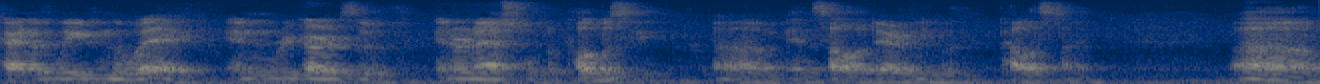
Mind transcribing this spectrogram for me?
kind of leading the way in regards of international diplomacy um, and solidarity with Palestine. Um,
